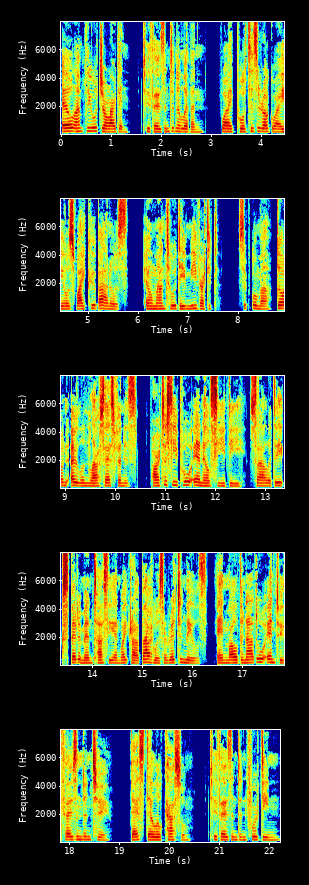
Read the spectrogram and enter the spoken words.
El Amplio Jardín, 2011. Y poetas uruguayos y cubanos. El manto de mi virtud. Subuma, Don Aulan las Esfinas. Participo en el CD, Sala de Experimentación y Trabajos Originales, en Maldonado en 2002. Desde el Ocaso, 2014.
